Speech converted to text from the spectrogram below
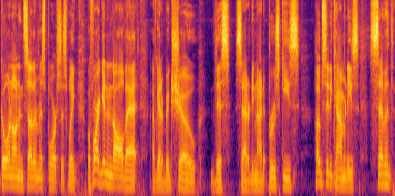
going on in Southern Miss Sports this week. Before I get into all that, I've got a big show this Saturday night at Brewski's, Hub City Comedy's seventh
